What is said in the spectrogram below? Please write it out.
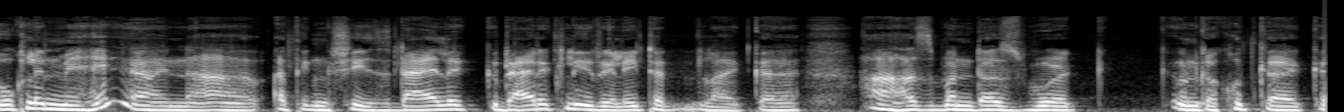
ओकलैंड में है and I think she is directly related like husband does work उनका खुद का एक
